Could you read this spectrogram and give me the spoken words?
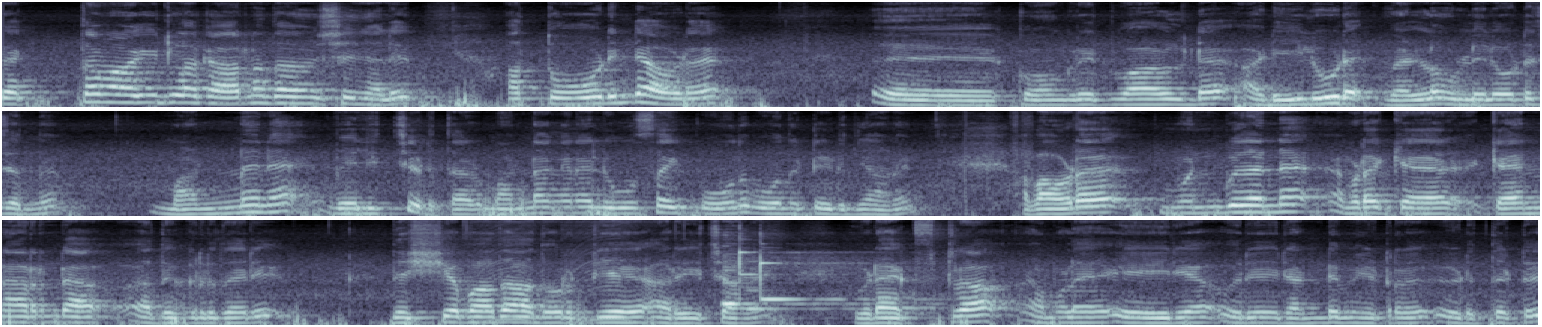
വ്യക്തമായിട്ടുള്ള കാരണം എന്താണെന്ന് വെച്ച് കഴിഞ്ഞാൽ ആ തോടിന്റെ അവിടെ കോൺക്രീറ്റ് വാളിന്റെ അടിയിലൂടെ വെള്ളം ഉള്ളിലോട്ട് ചെന്ന് മണ്ണിനെ വലിച്ചെടുത്താണ്. മണ്ണ് അങ്ങനെ ലൂസായി പോന്ന് പോന്നിട്ട് ഇടിഞ്ഞാണ്. അപ്പോൾ അവിടെ മുൻപ് തന്നെ നമ്മുടെ കെ കെ എൻ ആറിന്റെ അധികൃതർ ദേശീയപാത അതോറിറ്റിയെ അറിയിച്ചാണ് ഇവിടെ എക്സ്ട്രാ നമ്മളെ ഏരിയ ഒരു രണ്ട് മീറ്റർ എടുത്തിട്ട്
